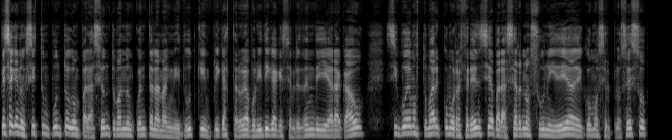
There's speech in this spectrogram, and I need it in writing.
Pese a que no existe un punto de comparación tomando en cuenta la magnitud que implica esta nueva política que se pretende llevar a cabo, sí podemos tomar como referencia para hacernos una idea de cómo es el proceso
